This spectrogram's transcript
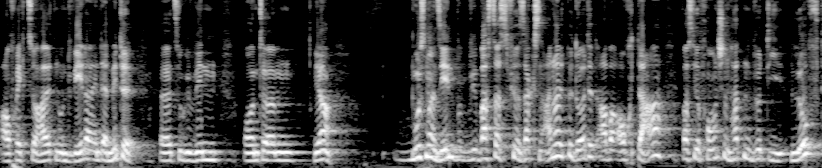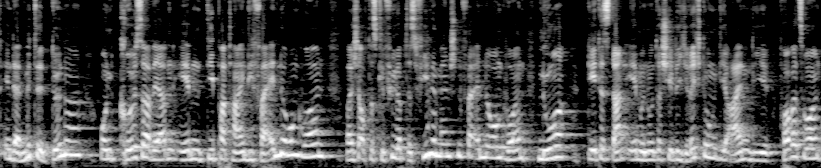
aufrechtzuerhalten und Wähler in der Mitte äh, zu gewinnen. Und ähm, ja, muss man sehen, was das für Sachsen-Anhalt bedeutet. Aber auch da, was wir vorhin schon hatten, wird die Luft in der Mitte dünner und größer werden eben die Parteien, die Veränderung wollen, weil ich auch das Gefühl habe, dass viele Menschen Veränderung wollen. Nur geht es dann eben in unterschiedliche Richtungen. Die einen, die vorwärts wollen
